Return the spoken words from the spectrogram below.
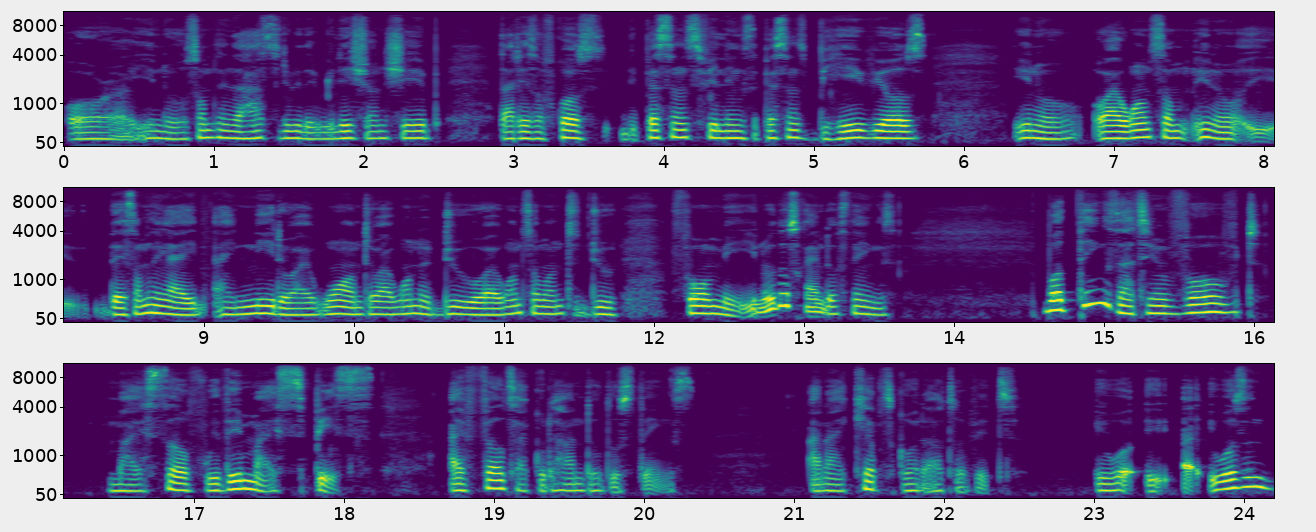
Or, you know, something that has to do with a relationship that is of course the person's feelings, the person's behaviors, you know, or I want some, you know, there's something I, I need or I want or I want to do or I want someone to do for me, you know, those kind of things. But things that involved myself within my space, I felt I could handle those things and I kept God out of it. It, was, it, it wasn't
